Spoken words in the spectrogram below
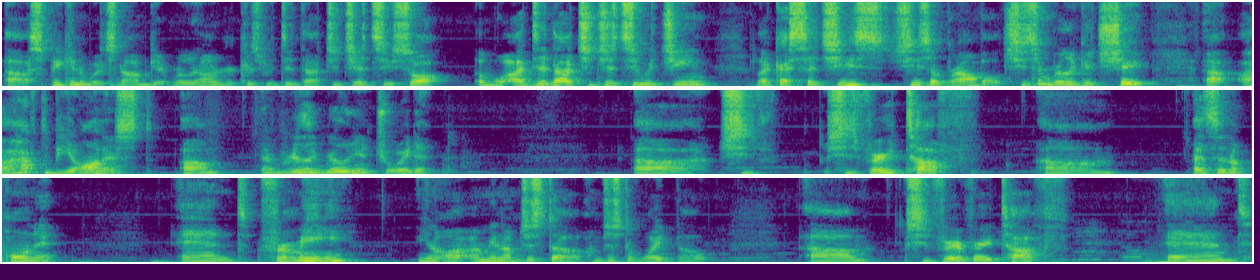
uh, speaking of which, now I'm getting really hungry because we did that jujitsu. So I did that jujitsu with Jean. Like I said, she's she's a brown belt. She's in really good shape. I, I have to be honest. Um, I really really enjoyed it. Uh, she's she's very tough um, as an opponent, and for me, you know, I mean, I'm just a I'm just a white belt. Um, she's very very tough, and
